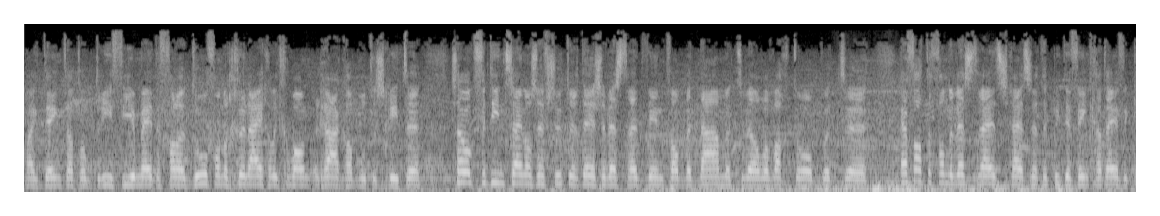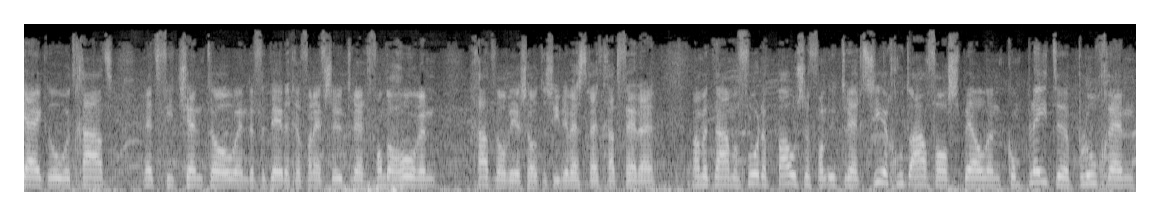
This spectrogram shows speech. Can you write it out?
Maar ik denk dat op 3, 4 meter van het doel van de Gun eigenlijk gewoon raak had moeten schieten. Zou ook verdiend zijn als FC Utrecht deze wedstrijd wint. Want met name terwijl we wachten op het uh, hervatten van de wedstrijd. Scheidsrechter Pieter Vink gaat even kijken hoe het gaat met Vicento en de verdediger van FC Utrecht. Van de Horen gaat wel weer zo te zien. De wedstrijd gaat verder. Maar met name voor de pauze van Utrecht zeer goed aanvalspel. Een complete ploeg. En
